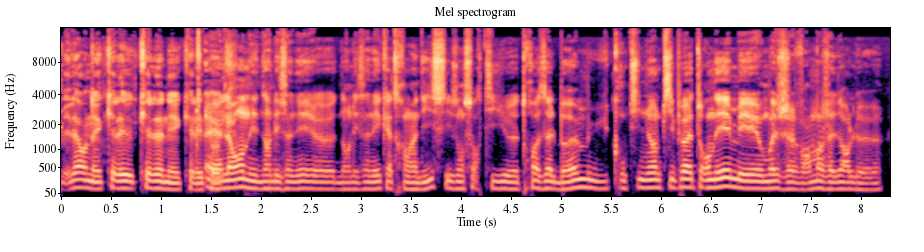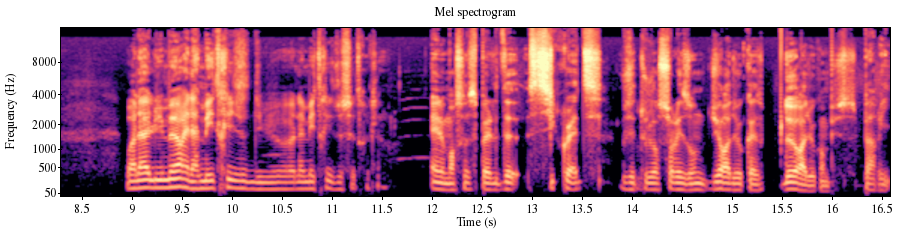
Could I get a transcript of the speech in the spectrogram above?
Mais là, on est quelle, quelle année Quelle époque Euh, là, on est dans les années, euh, dans les années 90. Ils ont sorti euh, trois albums. Ils continuent un petit peu à tourner, mais moi, vraiment, j'adore le, voilà, l'humeur et la maîtrise du, euh, la maîtrise de ce truc-là. Et le morceau s'appelle The Secret. Vous êtes toujours sur les ondes du Radio, de Radio Campus Paris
